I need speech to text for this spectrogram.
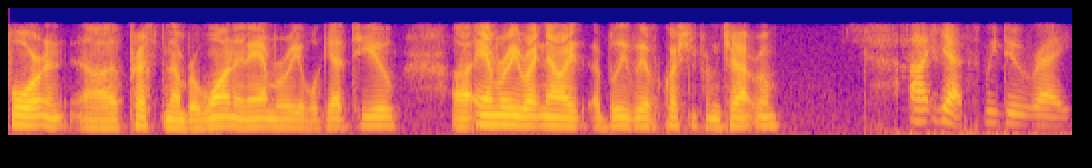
four and uh, press the number one, and Anne Marie will get to you. Uh, Anne Marie, right now, I, I, believe we have a question from the chat room. Uh, yes, we do, Ray.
